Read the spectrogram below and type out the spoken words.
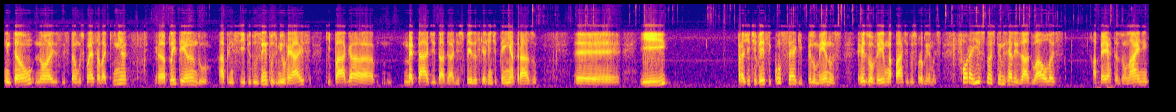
Então, nós estamos com essa vaquinha uh, pleiteando, a princípio, 200 mil reais, que paga metade da, das despesas que a gente tem em atraso. É, e para a gente ver se consegue, pelo menos, resolver uma parte dos problemas. Fora isso, nós temos realizado aulas abertas online,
